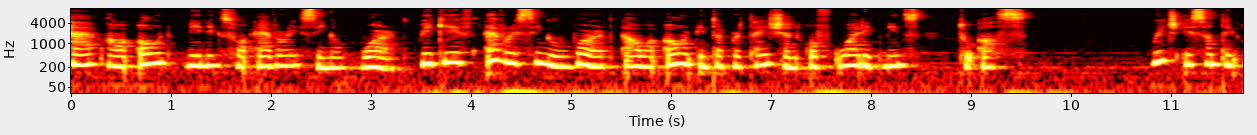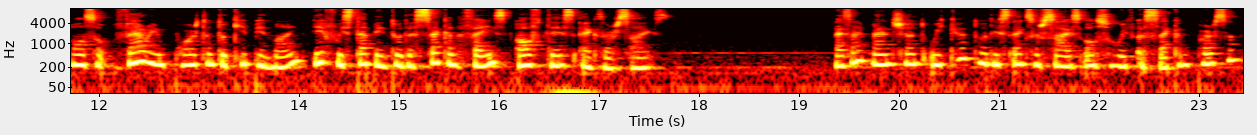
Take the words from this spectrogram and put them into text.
have our own meanings for every single word. We give every single word our own interpretation of what it means to us which is something also very important to keep in mind if we step into the second phase of this exercise. As I mentioned, we can do this exercise also with a second person.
